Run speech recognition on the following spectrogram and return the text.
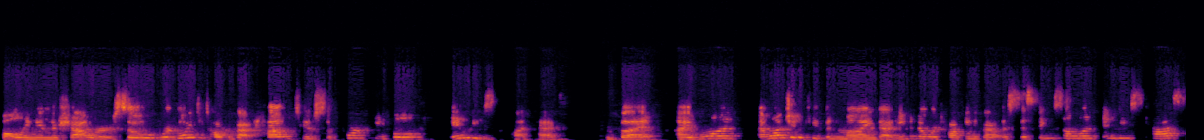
falling in the shower. So we're going to talk about how to support people in these contexts, but I want I want you to keep in mind that even though we're talking about assisting someone in these tasks,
